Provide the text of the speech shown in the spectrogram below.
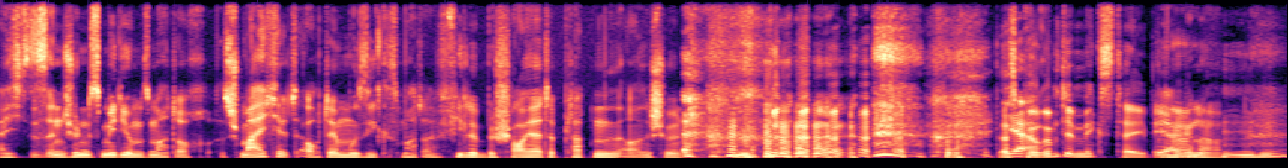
Ja, Es ist ein schönes Medium. Es macht auch, es schmeichelt auch der Musik. Es macht auch viele bescheuerte Platten. Oh, schön. Das Ja. berühmte Mixtape. Ja, ne? genau. Mhm.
